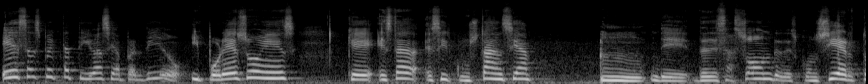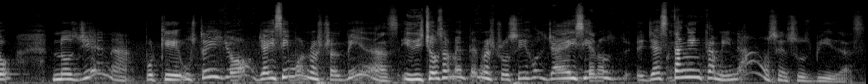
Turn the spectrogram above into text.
Esa expectativa se ha perdido y por eso es que esta circunstancia mm, de, de, desazón, de desconcierto, nos llena, porque usted y yo ya hicimos nuestras vidas y dichosamente nuestros hijos ya hicieron, ya están encaminados en sus vidas.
